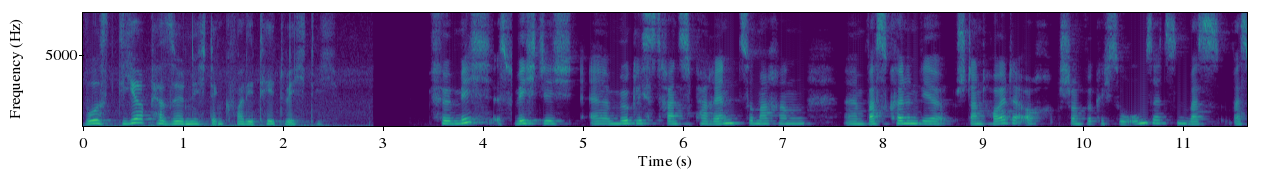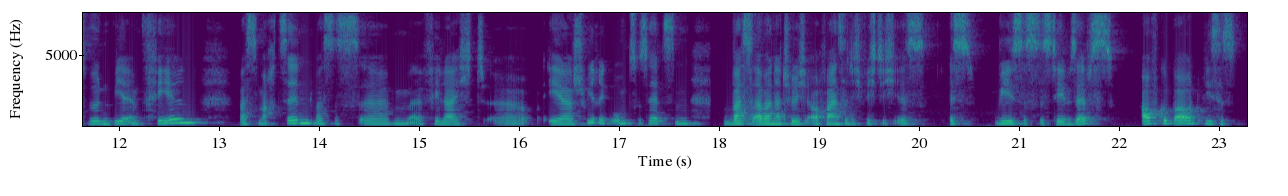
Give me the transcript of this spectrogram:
wo ist dir persönlich denn Qualität wichtig? Für mich ist wichtig, äh, möglichst transparent zu machen, äh, was können wir Stand heute auch schon wirklich so umsetzen, was, was würden wir empfehlen, was macht Sinn, was ist ähm, vielleicht äh, eher schwierig umzusetzen. Was aber natürlich auch wahnsinnig wichtig ist, ist, wie ist das System selbst aufgebaut, wie ist es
